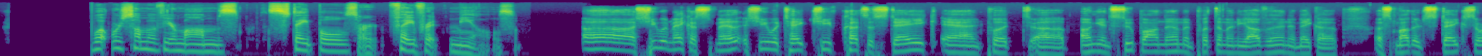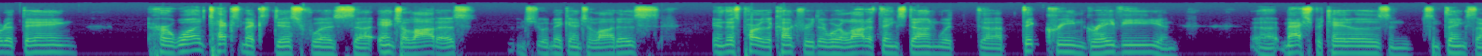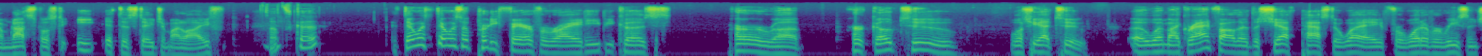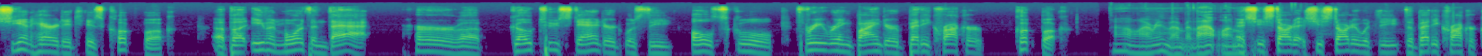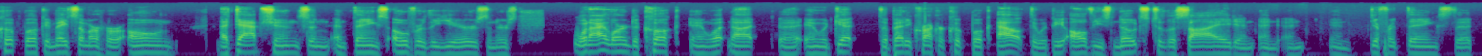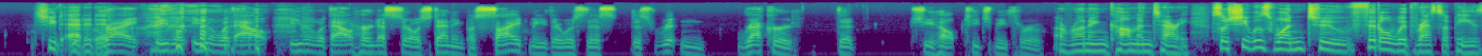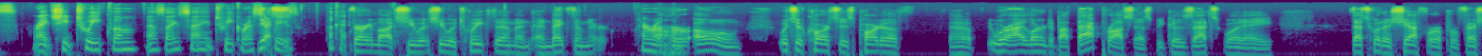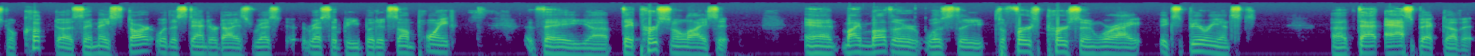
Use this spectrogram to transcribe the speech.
What were some of your mom's staples or favorite meals? Uh, she would make a sm- she would take cheap cuts of steak and put uh, onion soup on them and put them in the oven and make a, a smothered steak sort of thing. Her one Tex-Mex dish was uh, enchiladas, and she would make enchiladas. In this part of the country, there were a lot of things done with uh, thick cream gravy and uh, mashed potatoes and some things that I'm not supposed to eat at this stage of my life. That's good. There was there was a pretty fair variety because her uh, her go to, well, she had two. Uh, when my grandfather, the chef, passed away for whatever reason, she inherited his cookbook. Uh, but even more than that, her uh, go to standard was the old school three ring binder Betty Crocker cookbook. Oh, I remember that one. And she started she started with the the Betty Crocker cookbook and made some of her own adaptions and and things over the years. And there's when I learned to cook and whatnot, uh, and would get the Betty Crocker cookbook out, there would be all these notes to the side and and and and different things that she'd edit it right even even without even without her necessarily standing beside me there was this this written record that she helped teach me through. A running commentary. So she was one to fiddle with recipes, right? She'd tweak them, as they say, tweak recipes. Yes, okay. Very much. She would she would tweak them and, and make them her, her own. her own, which of course is part of uh, where I learned about that process because that's what a that's what a chef or a professional cook does. They may start with a standardized res- recipe, but at some point they uh, they personalize it and my mother was the the first person where I experienced uh, that aspect of it.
